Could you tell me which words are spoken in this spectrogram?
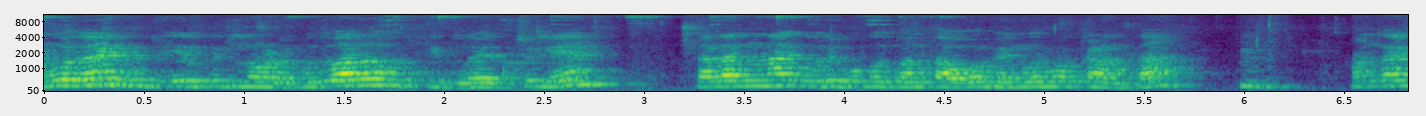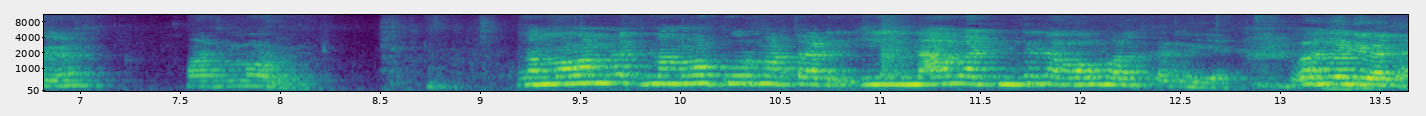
ಮೂರು ದಿನ ಇರ್ತಿದ್ ಇರ್ತಿದ್ಲು ನೋಡ್ರಿ. ಬುಧವಾರ ಹೋಗ್ತಿದ್ಲು ಆಕ್ಚುಲಿ ಸಡನ್ ಆಗಿ ಊರಿಗೆ ಹೋಗೋದ್ ಬಂತ. ಅವ ಬೆಂಗಳೂರು ಹೋಗ್ಕಳಂತ. ಹಂಗಾಗಿ ಮಾಡ್ಲಿ ನೋಡ್ರಿ. ನಮ್ಮವ್ವ ಮತ್ತೆ ನಮ್ಮವ್ವ ಟೂರ್ ಮಾಡ್ತಾಳ್ರಿ. ಈಗ ನಾವು ಮಾಡ್ತೀನಿ ನಮ್ಮವ್ವ ಮಾಡ್ತಾಳ್ರಿ. ಒಂದ್ ನೋಡಿವಲ್ಲ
